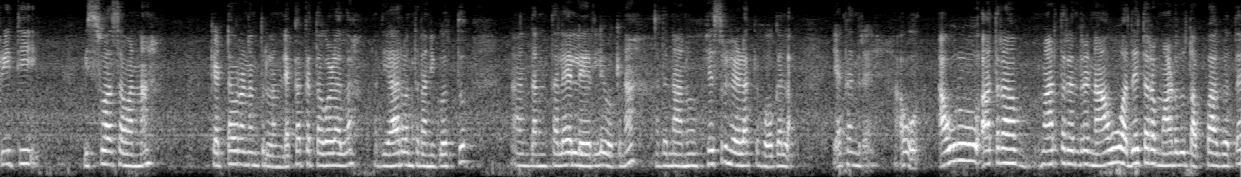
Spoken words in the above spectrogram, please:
ಪ್ರೀತಿ, ವಿಶ್ವಾಸವನ್ನು ಕೆಟ್ಟವರನ್ನಂತೂ ನಾನು ಲೆಕ್ಕಕ್ಕೆ ತಗೊಳ್ಳಲ್ಲ ಅದು ಯಾರು ಅಂತ ನನಗೆ ಗೊತ್ತು. ನನ್ನ ತಲೆಯಲ್ಲೇ ಇರಲಿ, ಓಕೆನಾ? ಅದು ನಾನು ಹೆಸರು ಹೇಳೋಕ್ಕೆ ಹೋಗಲ್ಲ. ಯಾಕಂದರೆ ಅವು, ಅವರು ಆ ಥರ ಮಾಡ್ತಾರೆ ಅಂದರೆ ನಾವು ಅದೇ ಥರ ಮಾಡೋದು ತಪ್ಪಾಗುತ್ತೆ.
